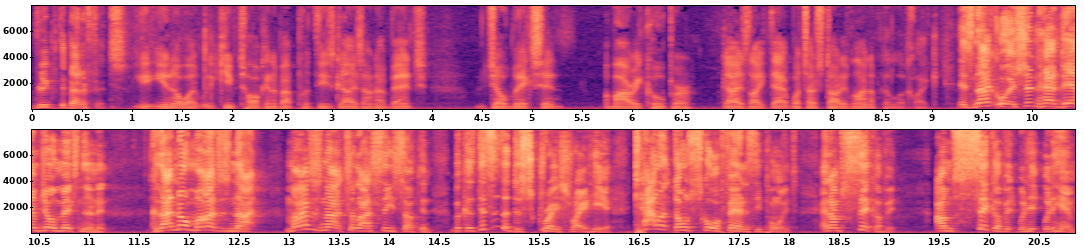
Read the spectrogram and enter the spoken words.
reap the benefits. You, you know what? We keep talking about put these guys on our bench. Joe Mixon, Amari Cooper, guys like that. What's our starting lineup going to look like? It's not going. It shouldn't have damn Joe Mixon in it, because I know mine's is not. Mine's is not until I see something. Because this is a disgrace right here. Talent don't score fantasy points, and I'm sick of it. I'm sick of it with with him.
